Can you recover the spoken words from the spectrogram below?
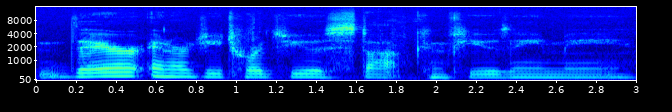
their energy towards you is stop confusing me.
